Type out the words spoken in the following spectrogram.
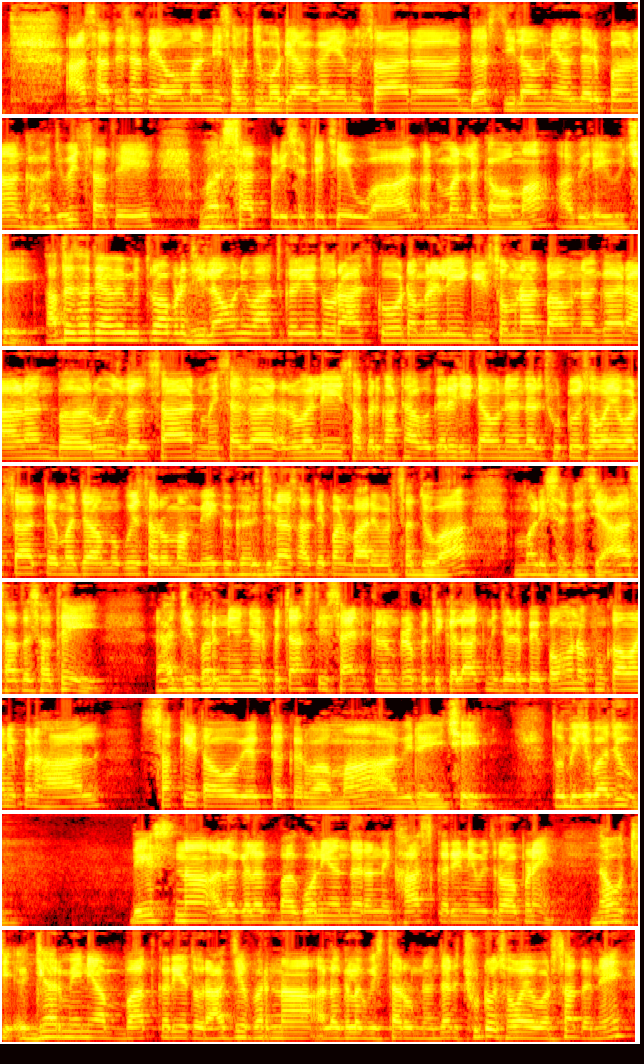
આ સાથે સાથે હવામાનની સૌથી મોટી આગાહી અનુસાર, દસ જિલ્લાઓની અંદર પણ ગાજવીજ સાથે વરસાદ પડી શકે છે એવું હાલ અનુમાન લગાવવામાં આવી રહ્યું છે. સાથે સાથે હવે મિત્રો, આપણે જિલ્લાઓની વાત કરીએ તો રાજકોટ, અમરેલી, ગીર સોમનાથ, ભાવનગર, આણંદ, ભરૂચ, વલસાડ, મહીસાગર, અરવલ્લી, સાબરકાંઠા વગેરે જિલ્લાઓની અંદર છૂટો છવાયો વરસાદ તેમજ અમુક વિસ્તારોમાં મેઘ ગર્જના સાથે પણ ભારે વરસાદ જોવા મળી શકે છે. આ સાથે સાથે રાજ્યભરની અંદર પચાસથી સાઠ કિલોમીટર પ્રતિ કલાકની ઝડપે પવનો ફૂંકાવાની પણ હાલ શક્યતાઓ વ્યક્ત કરવામાં આવી રહી છે. તો બીજી બાજુ, દેશના અલગ અલગ ભાગોની અંદર અને ખાસ કરીને મિત્રો આપણે નવથી અગિયાર મેની વાત કરીએ તો રાજ્યભરના અલગ અલગ વિસ્તારોની અંદર છૂટો છવાયો વરસાદ અને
